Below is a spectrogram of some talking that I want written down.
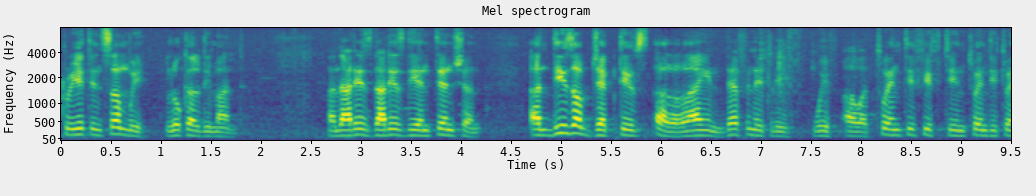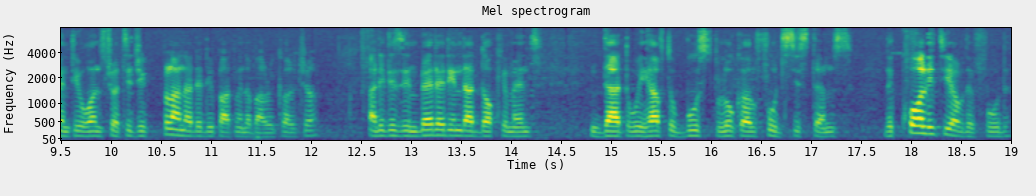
create in some way local demand. And that is, that is the intention. And these objectives align definitely with our 2015-2021 strategic plan at the Department of Agriculture. And it is embedded in that document that we have to boost local food systems, the quality of the food,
